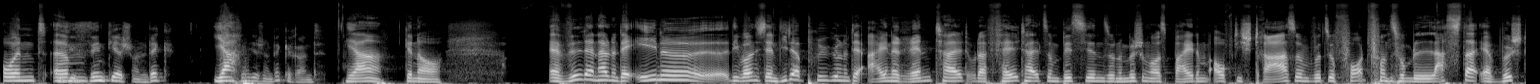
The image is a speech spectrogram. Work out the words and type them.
Und ähm, sind ja schon weg. ja, Sie sind ja schon weggerannt. ja, genau. Er will dann halt und der eine, äh, die wollen sich dann wieder prügeln und der eine rennt halt oder fällt halt so ein bisschen, so eine Mischung aus beidem auf die Straße und wird sofort von so einem Laster erwischt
